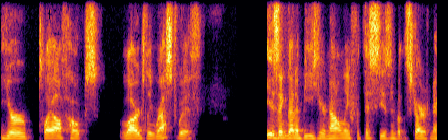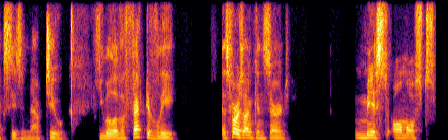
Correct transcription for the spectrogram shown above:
your playoff hopes largely rest with isn't going to be here not only for this season but the start of next season now too. He will have effectively as far as i'm concerned missed almost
